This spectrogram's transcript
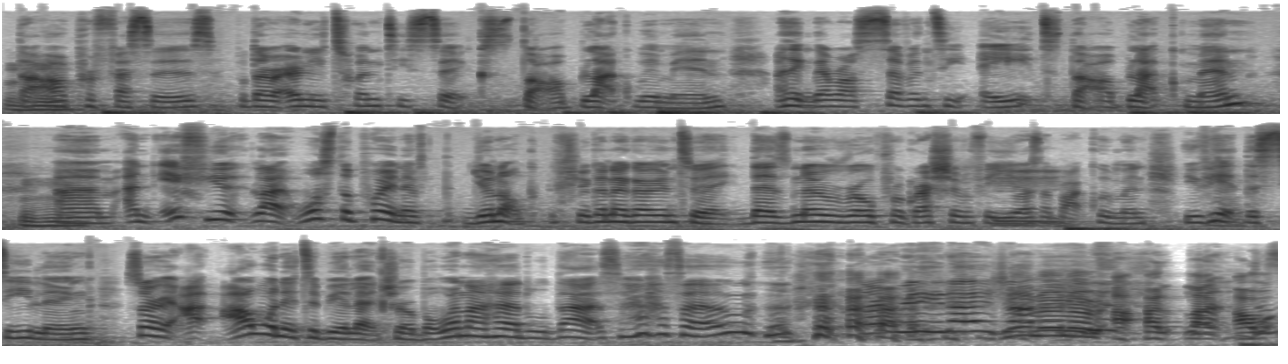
that mm-hmm. are professors, but there are only 26 that are black women. I think there are 78 that are black men. Mm-hmm. Um, and if you like, what's the point if you're not if you're gonna go into it? There's no real progression for you as a mm. black woman. You've hit the ceiling. Sorry, I, I wanted to be a lecturer, but when I heard all that, so I was like, oh, don't really know. do you No, no, know no. I, mean? I, like, I, I was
